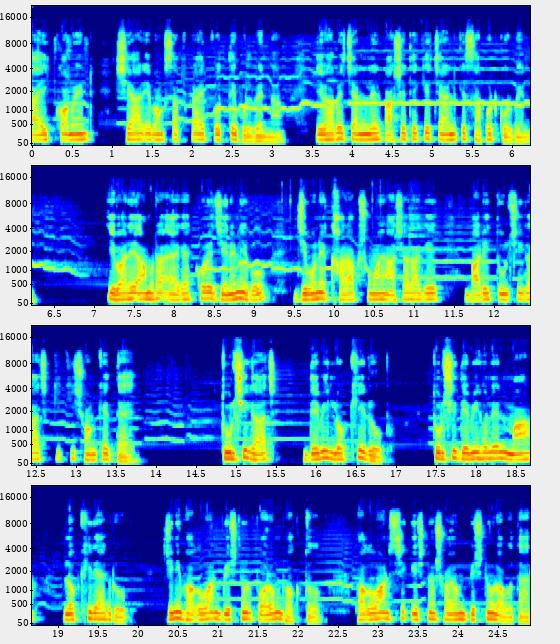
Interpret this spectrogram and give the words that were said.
লাইক, কমেন্ট, শেয়ার এবং সাবস্ক্রাইব করতে ভুলবেন না। এভাবে চ্যানেলের পাশে থেকে চ্যানেলকে সাপোর্ট করবেন। এবারে আমরা এক এক করে জেনে নেব জীবনে খারাপ সময় আসার আগে বাড়ির তুলসী গাছ কী কী সংকেত দেয়। তুলসী গাছ দেবী লক্ষ্মীর রূপ। তুলসী দেবী হলেন মা লক্ষ্মীর এক রূপ, যিনি ভগবান বিষ্ণুর পরম ভক্ত। ভগবান শ্রীকৃষ্ণ স্বয়ং বিষ্ণুর অবতার।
